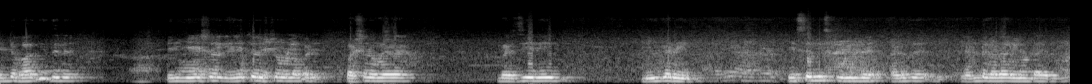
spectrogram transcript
എന്റെ ഭാഗ്യത്തിന് എനിക്ക് ഏറ്റവും ഏറ്റവും ഇഷ്ടമുള്ള ഭക്ഷണമായ മരിച്ചീനിയും മീൻകറിയും എസ് എം ഇ സ്കൂളിന്റെ അടുത്ത് രണ്ട് കടകളിലുണ്ടായിരുന്നു.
